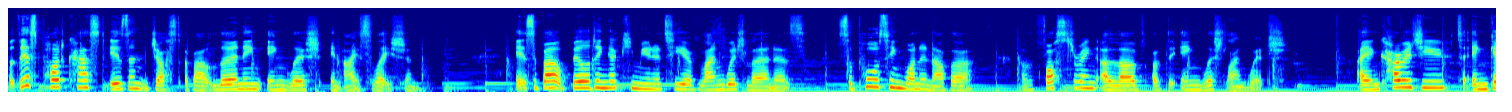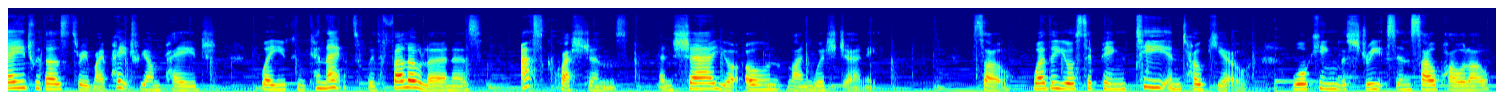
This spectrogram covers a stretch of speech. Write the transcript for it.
But this podcast isn't just about learning English in isolation. It's about building a community of language learners, supporting one another, and fostering a love of the English language. I encourage you to engage with us through my Patreon page, where you can connect with fellow learners, ask questions, and share your own language journey. So, whether you're sipping tea in Tokyo, walking the streets in Sao Paulo,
